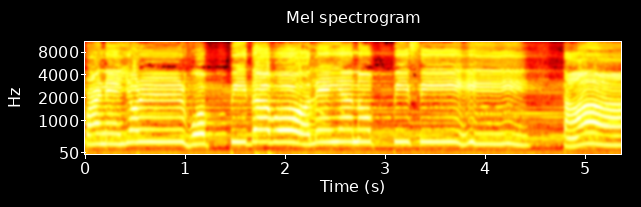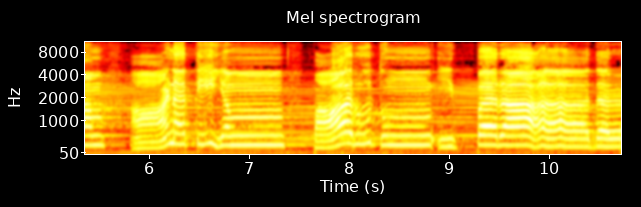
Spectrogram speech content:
ಪಣೆಯೊಳ್ ಒಪ್ಪಿದ ಓಲೆಯನೊಪ್ಪಿಸಿ ತಾಂ ಆಣತಿಯಂ ಪಾರುತುಂ ಇಪ್ಪರಾದರ್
